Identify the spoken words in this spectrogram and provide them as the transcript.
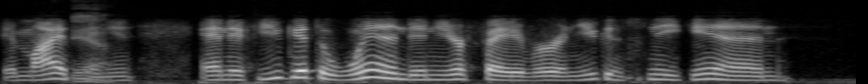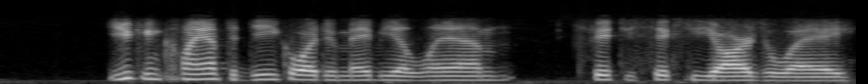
in my opinion. Yeah. and if you get the wind in your favor and you can sneak in you can clamp the decoy to maybe a limb 50 60 yards away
